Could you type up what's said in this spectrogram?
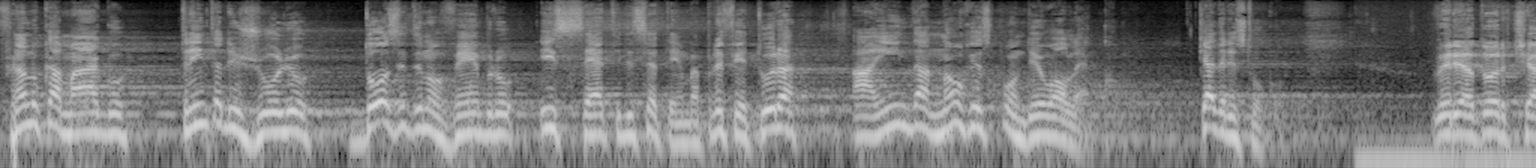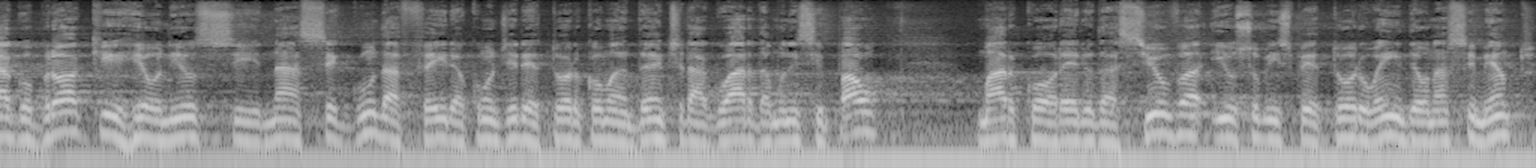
Fernando Camargo, 30 de julho, 12 de novembro e 7 de setembro. A prefeitura ainda não respondeu ao Leco. Keller Estocco. Vereador Tiago Brock reuniu-se na segunda-feira com o diretor comandante da Guarda Municipal, Marco Aurélio da Silva, e o subinspetor Wendel Nascimento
